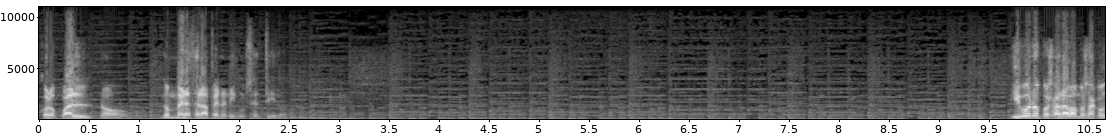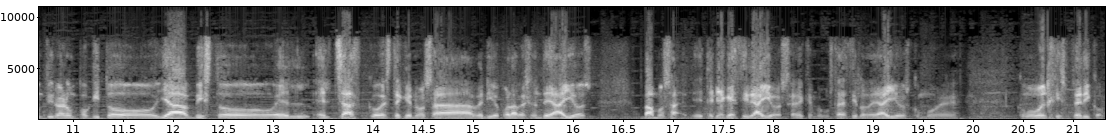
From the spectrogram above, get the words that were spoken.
Con lo cual no, no merece la pena en ningún sentido. Y bueno, pues ahora vamos a continuar un poquito, ya visto el, el chasco este que nos ha venido con la versión de iOS, vamos a, eh, tenía que decir iOS, eh, que me gusta decirlo de iOS como, eh, como buen histérico.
